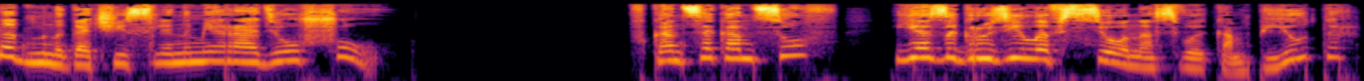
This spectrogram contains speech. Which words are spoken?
над многочисленными радиошоу. В конце концов, я загрузила все на свой компьютер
